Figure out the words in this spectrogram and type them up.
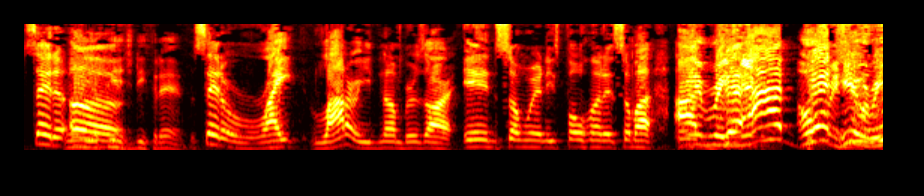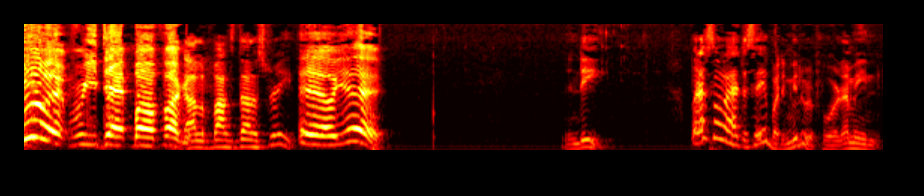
Say the, uh, PhD for that. say the right lottery numbers are in somewhere in these 400 some odd. I Every bet, I bet you read- would read that motherfucker. Dollar box, dollar straight. Hell yeah. Indeed. But that's all I had to say about the Mueller report. I mean,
